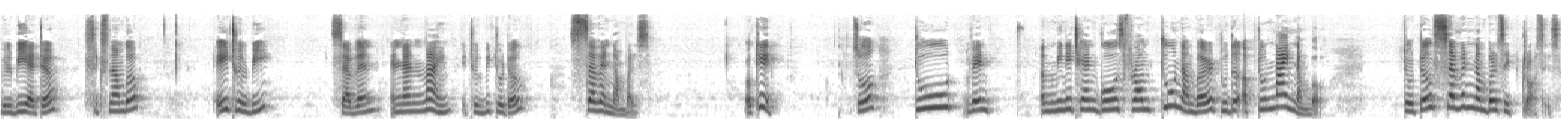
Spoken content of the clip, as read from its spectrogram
will be at a 6 number, 8 will be 7 and then 9 it will be total 7 numbers okay so 2 when a minute hand goes from 2 number to the up to 9 number. Total 7 numbers it crosses.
